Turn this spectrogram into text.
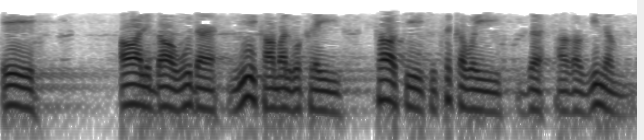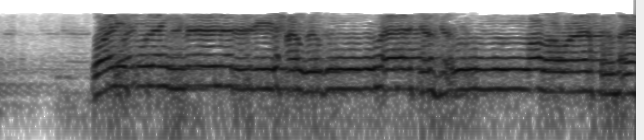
ای آل داوود نیک عمل وکړئ تاسو چې څه کوئ زه هغه وینم ولسليمان الريح غدوها شهر ورواحها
